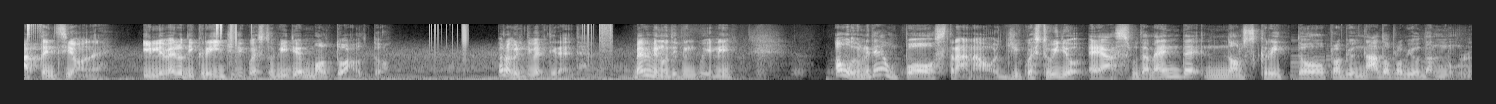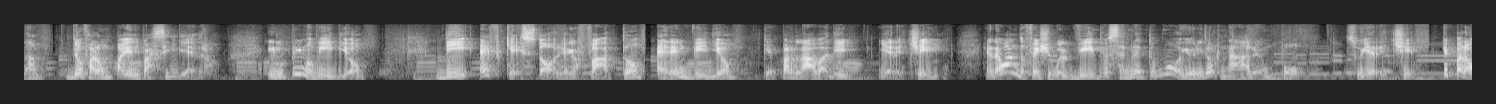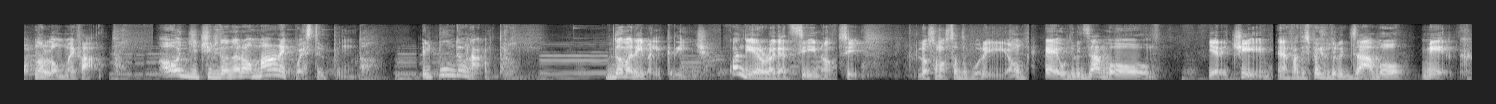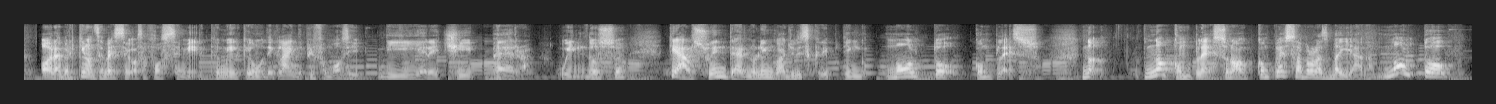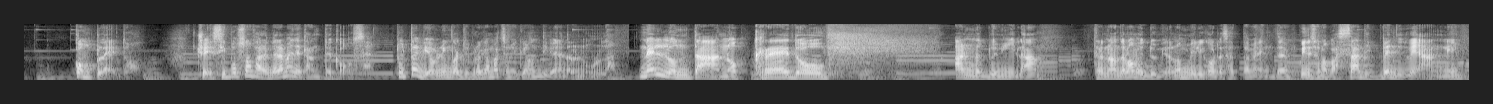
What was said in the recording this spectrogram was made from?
Attenzione, il livello di cringe di questo video è molto alto, però vi divertirete. Benvenuti pinguini! Ho avuto un'idea un po' strana oggi, questo video è assolutamente non scritto, proprio nato proprio dal nulla. Devo fare un paio di passi indietro. Il primo video di FK Storia che ho fatto era il video che parlava di IRC. E da quando feci quel video ho sempre detto voglio ritornare un po' su IRC, che però non l'ho mai fatto. Oggi ci ritornerò, ma non è questo il punto. Il punto è un altro. Dove arriva il cringe? Quando io ero ragazzino, sì, lo sono stato pure io, e utilizzavo IRC, nella fattispecie utilizzavo Mirk. Ora, per chi non sapesse cosa fosse Mirk, Mirk è uno dei client più famosi di IRC per Windows, che ha al suo interno un linguaggio di scripting molto complesso. No, non complesso, no, complesso è la parola sbagliata, molto completo. Cioè si possono fare veramente tante cose. Tuttavia è un linguaggio di programmazione che non diviene dal nulla. Nel lontano, credo, anno 2000, tra il 99 e il 2000, non mi ricordo esattamente, quindi sono passati 22 anni,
